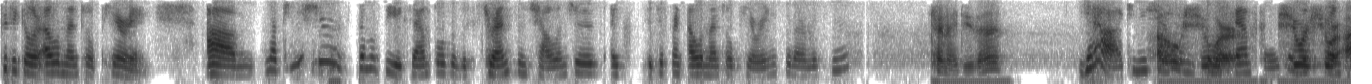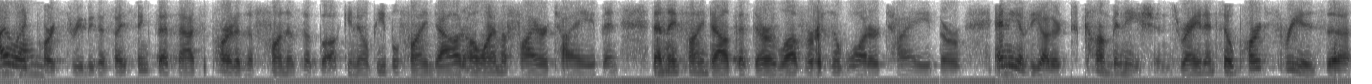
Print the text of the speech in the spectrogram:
particular elemental pairing. Um, now, can you share some of the examples of the strengths and challenges of the different elemental pairings with our listeners? Can I do that? Yeah, can you share oh, some, sure. some examples? Sure, sure. I like part three because I think that that's part of the fun of the book. You know, people find out, oh, I'm a fire type, and then they find out that their lover is a water type, or any of the other combinations, right? And so part three is the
